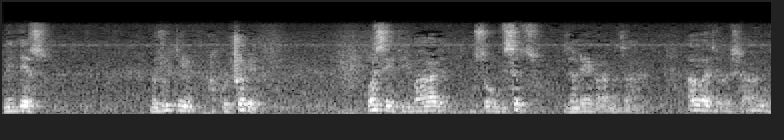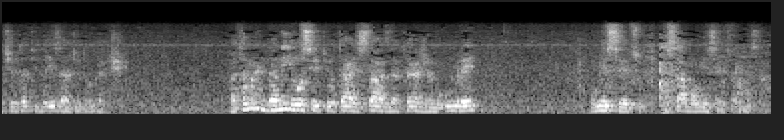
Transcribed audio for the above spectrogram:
ni gdje su. Međutim, ako čovjek osjeti ibadet u svom srcu za vreme Ramazana, Allah jel šanu će dati da izađe drugačije. Pa tamo da nije osjetio taj slaz da kažem umre u mjesecu, u samom mjesecu Ramazana.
